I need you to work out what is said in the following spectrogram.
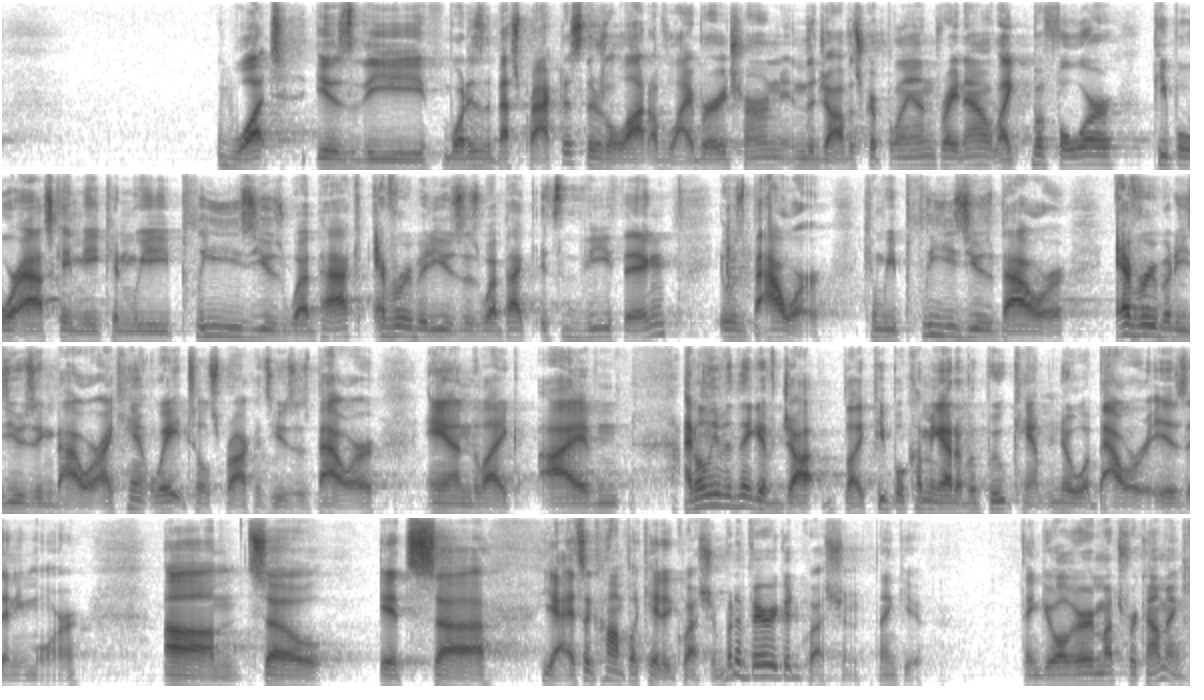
what is the what is the best practice. There's a lot of library churn in the JavaScript land right now. Like before, people were asking me, can we please use Webpack? Everybody uses Webpack. It's the thing. It was Bower. Can we please use Bower? Everybody's using Bower. I can't wait till Sprockets uses Bower. And like I've I don't even think if like people coming out of a boot camp know what Bower is anymore. Um, so it's uh, yeah, it's a complicated question, but a very good question. Thank you. Thank you all very much for coming.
